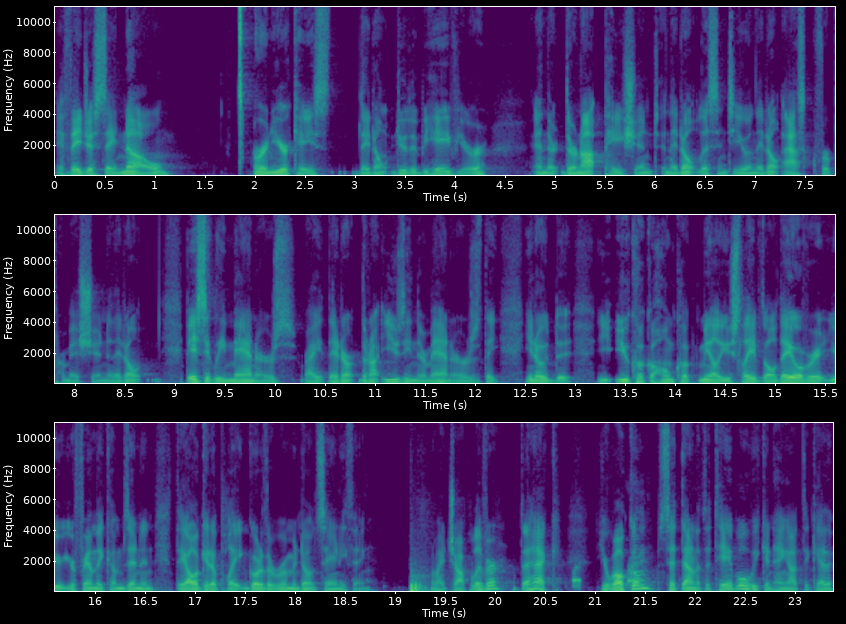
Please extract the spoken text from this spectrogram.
if they just say no, or in your case, they don't do the behavior and they're they're not patient and they don't listen to you and they don't ask for permission and they don't basically manners, right? They don't they're not using their manners. They you know the, you cook a home cooked meal, you slaved all day over it. Your your family comes in and they all get a plate and go to the room and don't say anything. Am I chop liver? What the heck? You're welcome. Right. Sit down at the table. We can hang out together.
